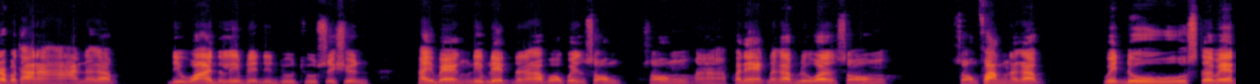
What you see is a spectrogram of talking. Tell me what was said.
รับประทานอาหารนะครับ divide the leaflet into two section ให้แบ่งลิฟเล็ตนะครับ ออกเป็นสองสองแผนกนะครับ หรือว่าสองสองฝั่งนะครับ with do s t a m e t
